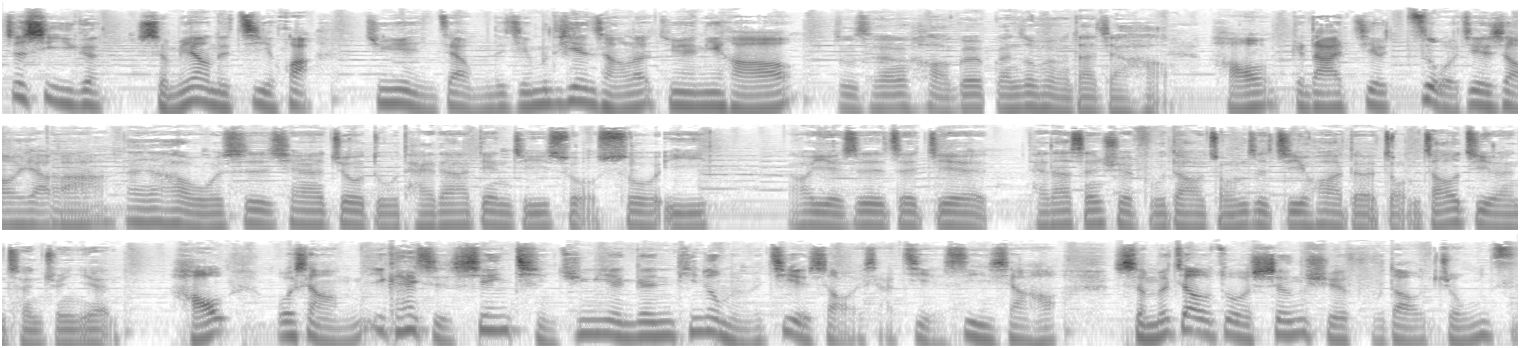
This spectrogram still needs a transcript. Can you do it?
这是一个什么样的计划。君燕，你在我们的节目的现场了，君燕你好，主持人好，各位观众朋友大家好，好，跟大家介自我介绍一下吧。大家好，我是现在就读台大电机所硕一。然后也是这届台大升学辅导种子计划的总召集人陈君燕。好，我想一开始先请君燕跟听众朋友们介绍一下，解释一下哈，什么叫做升学辅导种子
